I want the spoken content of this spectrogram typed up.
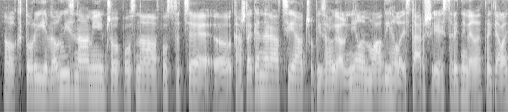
ktorý je veľmi známy, čo pozná v podstate e, každá generácia, čo by zaujali nielen mladých, ale aj staršie, aj stredný vek a tak ďalej.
